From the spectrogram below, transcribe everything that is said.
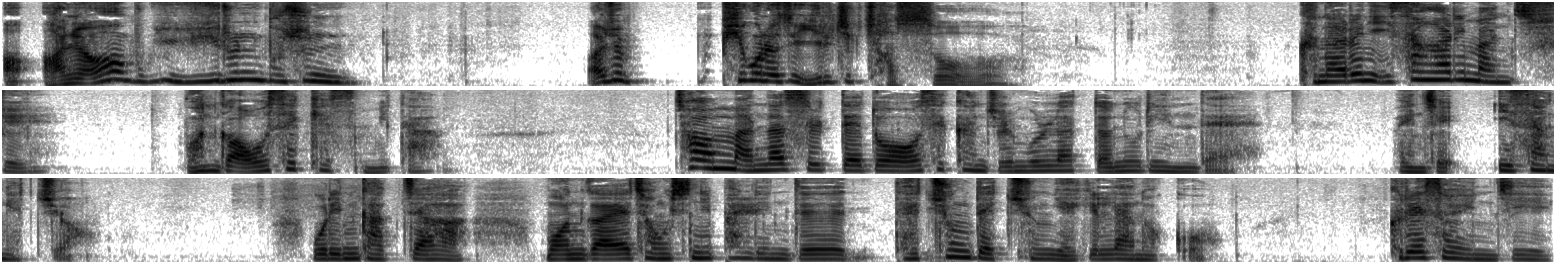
아 아니야. 뭐 일은 무슨, 아, 좀 피곤해서 일찍 잤어. 그날은 많지. 뭔가 어색했습니다. 처음 만났을 때도 어색한 줄 몰랐던 우리인데 왠지 이상했죠. 우린 각자 뭔가에 정신이 팔린 듯 대충대충 얘기를 나눴고 그래서인지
